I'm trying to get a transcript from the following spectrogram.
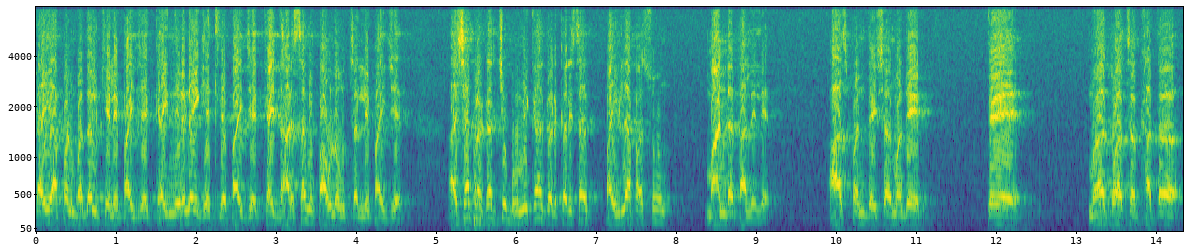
काही आपण बदल केले पाहिजेत काही निर्णय घेतले पाहिजेत काही धाडसानी पावलं उचलली पाहिजेत. अशा प्रकारची भूमिका गडकरी साहेब पहिल्यापासून मांडत आलेले आहेत. आज पण देशामध्ये ते महत्वाचं खातं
